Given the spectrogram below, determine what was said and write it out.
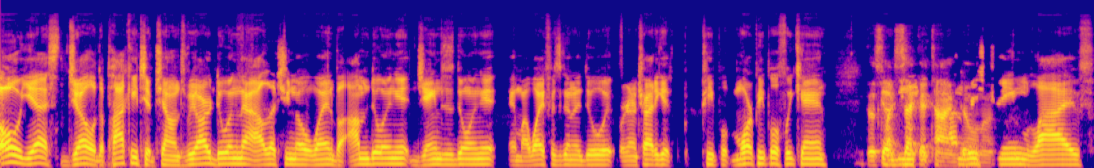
Oh yes, Joe, the Paqui Chip Challenge. We are doing that. I'll let you know when, but I'm doing it. James is doing it, and my wife is going to do it. We're going to try to get people, more people if we can. This is my second time doing it. restream live.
